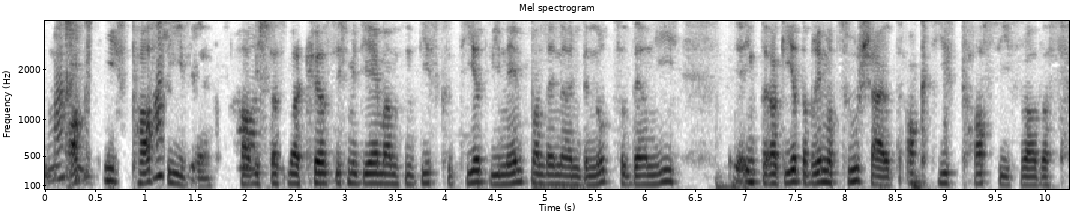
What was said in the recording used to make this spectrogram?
Machen. Aktiv-passive. Habe ich das mal kürzlich mit jemandem diskutiert. Wie nennt man denn einen Benutzer, der nie interagiert, aber immer zuschaut? Aktiv-passiv war das.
